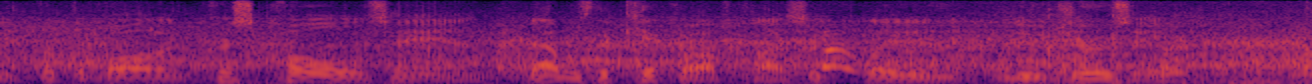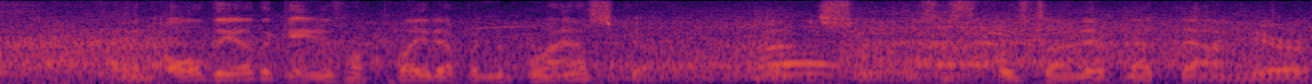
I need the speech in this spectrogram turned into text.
He put the ball in Chris Cole's hand. That was the kickoff classic played in New Jersey. And all the other games were played up in Nebraska in the series. This is the first time they've met down here.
